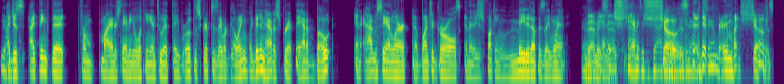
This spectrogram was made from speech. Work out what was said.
Yeah. I just I think that from my understanding of looking into it, they wrote the script as they were going. Like they didn't have a script. They had a boat and Adam Sandler and a bunch of girls, and then they just fucking made it up as they went. That makes and it, sense. sh- and it exactly shows. an Adam it very much shows.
